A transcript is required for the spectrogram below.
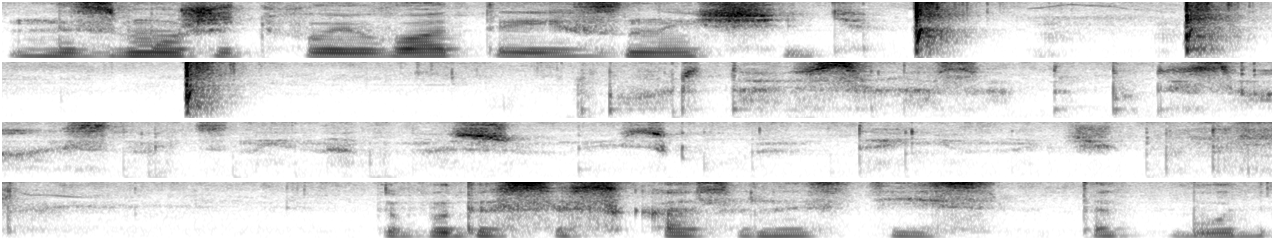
не зможуть воювати, їх знищить. Повертаю все назад, де буде захист міцний над нашим військовим день і вночі. Де буде все сказане здійснено, так буде.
